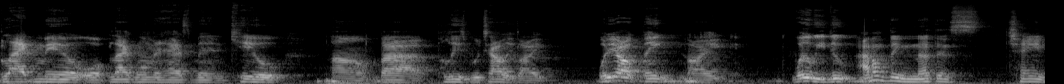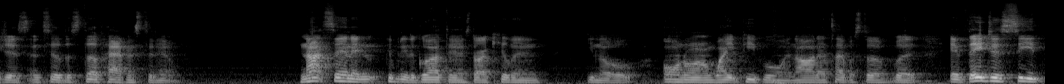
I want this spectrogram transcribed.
black male or black woman has been killed um, by police brutality. Like, what do y'all think? Like, what do we do? I don't think nothing changes until the stuff happens to them. Not saying that people need to go out there and start killing, you know, unarmed white people and all that type of stuff, but if they just see,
